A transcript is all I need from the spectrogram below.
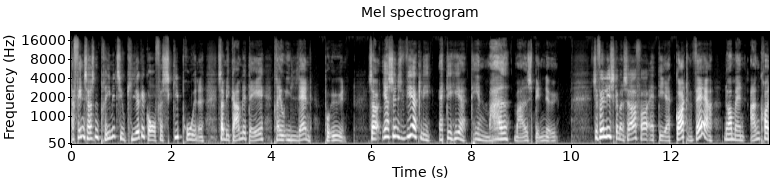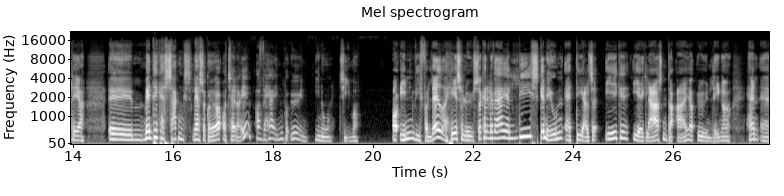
Der findes også en primitiv kirkegård for skibbrudene, som i gamle dage drev i land på øen. Så jeg synes virkelig, at det her det er en meget, meget spændende ø. Selvfølgelig skal man sørge for, at det er godt vejr, når man ankrer der. Øh, men det kan sagtens lade sig gøre at tage dig ind og være inde på øen i nogle timer. Og inden vi forlader Hæsseløs, så kan det da være, at jeg lige skal nævne, at det er altså ikke Erik Larsen, der ejer øen længere. Han er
